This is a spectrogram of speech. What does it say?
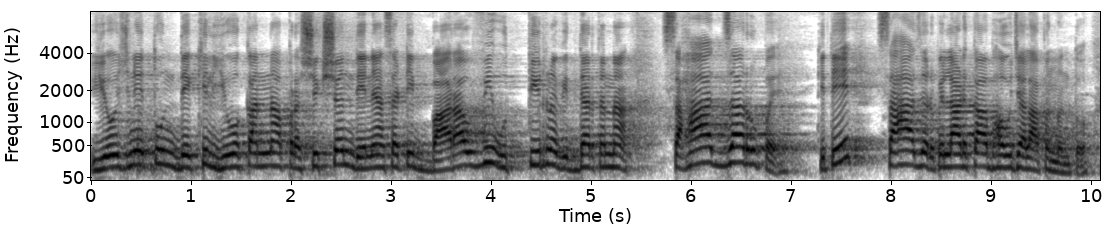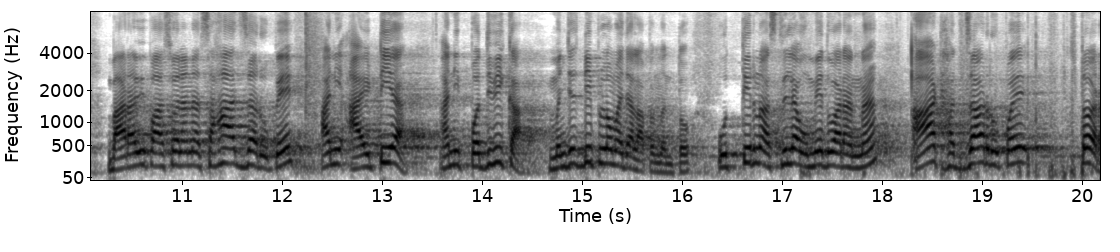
योजनेतून देखील युवकांना प्रशिक्षण देण्यासाठी बारावी उत्तीर्ण विद्यार्थ्यांना सहा हजार रुपये किती? सहा हजार रुपये. लाडका भाऊ ज्याला आपण म्हणतो. बारावी पासवाल्यांना सहा हजार रुपये आणि आय टी आय आणि पदविका म्हणजेच डिप्लोमा ज्याला आपण म्हणतो. उत्तीर्ण असलेल्या उमेदवारांना आठ हजार रुपये तर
